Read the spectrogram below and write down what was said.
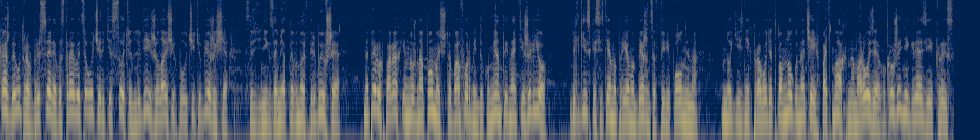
Каждое утро в Брюсселе выстраивается очередь из сотен людей, желающих получить убежище. Среди них заметны вновь прибывшие. На первых порах им нужна помощь, чтобы оформить документы и найти жилье. Бельгийская система приема беженцев переполнена. Многие из них проводят по много ночей в потьмах, на морозе, в окружении грязи и крыс.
